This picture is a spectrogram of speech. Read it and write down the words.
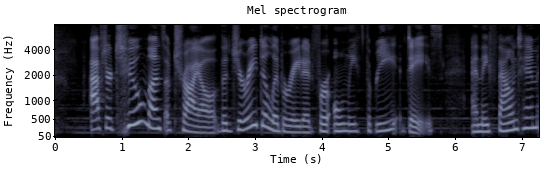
After two months of trial, the jury deliberated for only three days, and they found him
